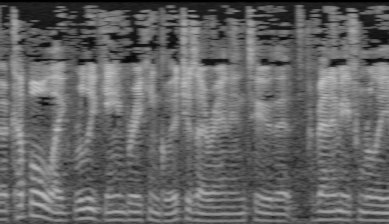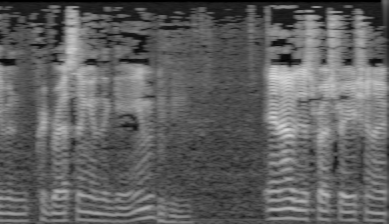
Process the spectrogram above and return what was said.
a, a couple like really game breaking glitches I ran into that prevented me from really even progressing in the game. Mhm. And out of just frustration, I,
